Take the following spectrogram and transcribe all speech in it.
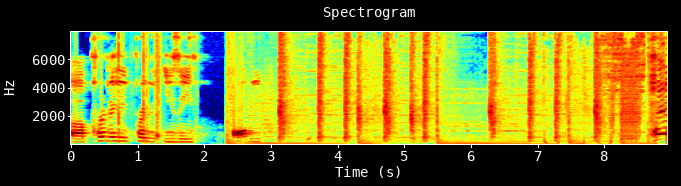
a pretty, pretty easy obby. Hey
